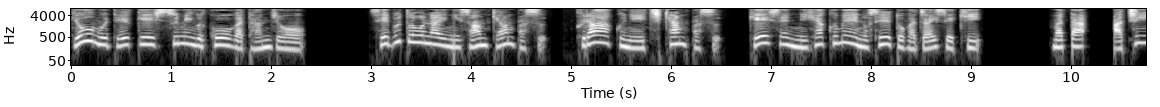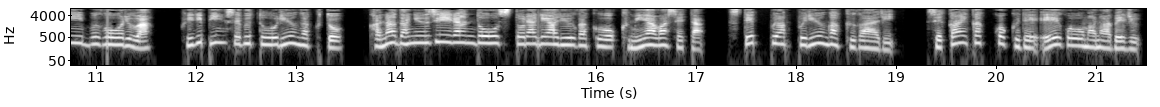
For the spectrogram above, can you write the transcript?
業務提携シスミグ校が誕生。セブ島内に3キャンパス、クラークに1キャンパス、計1200名の生徒が在籍。また、アチーブゴールは、フィリピンセブ島留学とカナダ、ニュージーランド、オーストラリア留学を組み合わせたステップアップ留学があり、世界各国で英語を学べる。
